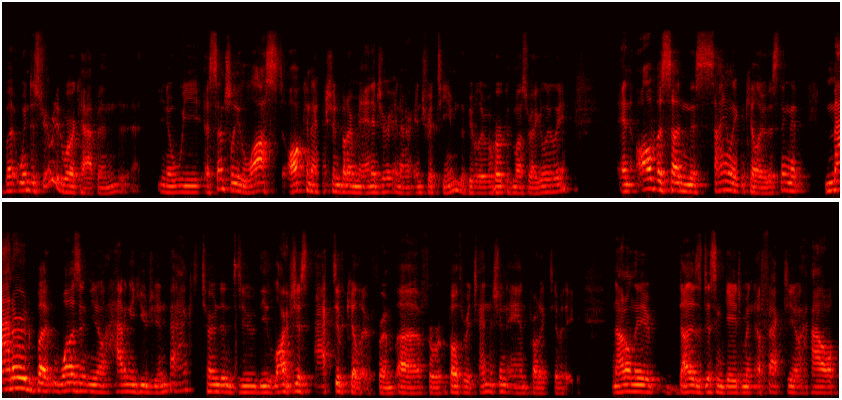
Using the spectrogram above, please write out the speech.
But when distributed work happened, you know, we essentially lost all connection but our manager and our intra team, the people that we work with most regularly and all of a sudden this silent killer this thing that mattered but wasn't you know having a huge impact turned into the largest active killer for, uh, for both retention and productivity. Not only does disengagement affect you know how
